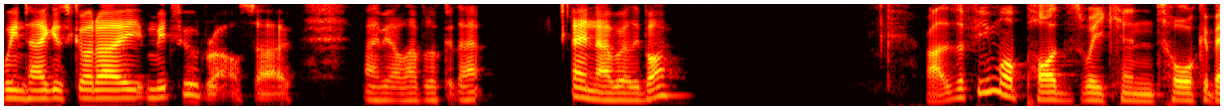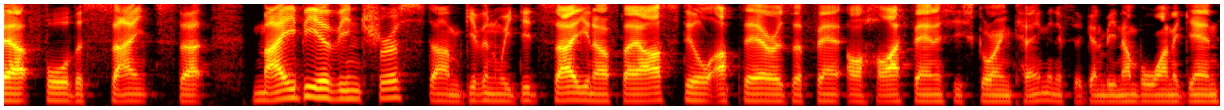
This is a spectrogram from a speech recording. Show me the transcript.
Windhager's got a midfield role, so maybe I'll have a look at that. And no early buy. Right, there's a few more pods we can talk about for the Saints that may be of interest, um, given we did say, you know, if they are still up there as a, fan- a high fantasy scoring team and if they're going to be number one again,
